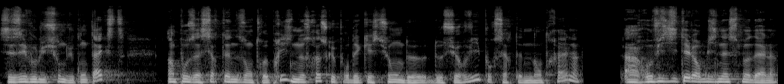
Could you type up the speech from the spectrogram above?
Ces évolutions du contexte imposent à certaines entreprises, ne serait-ce que pour des questions de, de survie pour certaines d'entre elles, à revisiter leur business model.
